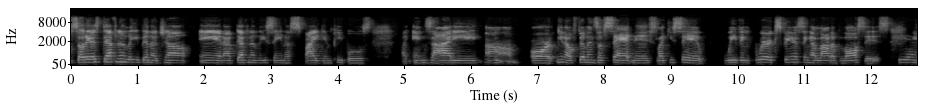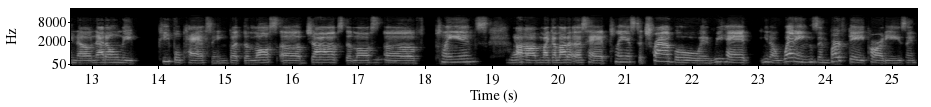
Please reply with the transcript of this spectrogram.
so there's definitely been a jump, and I've definitely seen a spike in people's like anxiety, Mhm. um, or you know, feelings of sadness. Like you said, we've we're experiencing a lot of losses. Yeah. You know, not only people passing, but the loss of jobs, the loss Mhm. of plans Yeah. um, like a lot of us had plans to travel and we had you know weddings and birthday parties and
